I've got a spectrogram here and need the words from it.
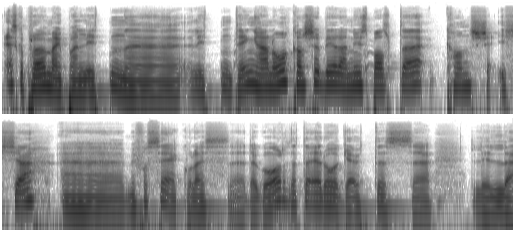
jeg skal prøve meg på en liten, uh, liten ting her nå. Kanskje blir det en ny spalte, kanskje ikke. Uh, vi får se hvordan det går. Dette er da Gautes uh, lille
